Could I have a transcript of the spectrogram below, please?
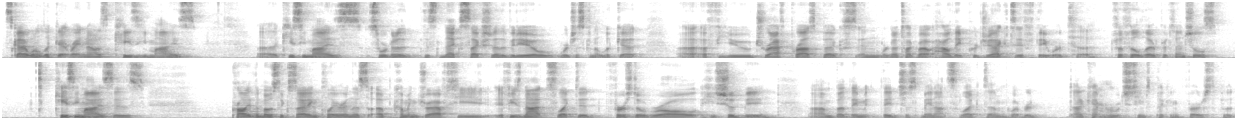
This guy I want to look at right now is Casey Mize. Uh, Casey Mize. So we're gonna this next section of the video we're just gonna look at uh, a few draft prospects and we're gonna talk about how they project if they were to fulfill their potentials. Casey Mize is probably the most exciting player in this upcoming draft. He, if he's not selected first overall, he should be, um, but they they just may not select him. Whoever I can't remember which team's picking first, but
